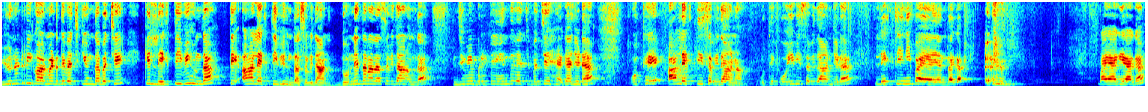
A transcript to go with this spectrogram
ਯੂਨਿਟਰੀ ਗਵਰਨਮੈਂਟ ਦੇ ਵਿੱਚ ਕੀ ਹੁੰਦਾ ਬੱਚੇ? ਕਿ ਲਿਖਤੀ ਵੀ ਹੁੰਦਾ ਤੇ ਅਲਿਖਤੀ ਵੀ ਹੁੰਦਾ ਸੰਵਿਧਾਨ। ਦੋਨੇ ਤਰ੍ਹਾਂ ਦਾ ਸੰਵਿਧਾਨ ਹੁੰਦਾ। ਜਿਵੇਂ ਬ੍ਰਿਟੇਨ ਦੇ ਵਿੱਚ ਬੱਚੇ ਹੈਗਾ ਜਿਹੜਾ, ਉੱਥੇ ਅਲਿਖਤੀ ਸੰਵਿਧਾਨ ਆ। ਉੱਥੇ ਕੋਈ ਵੀ ਸੰਵਿਧਾਨ ਜਿਹੜਾ ਲਿਖਤੀ ਨਹੀਂ ਪਾਇਆ ਜਾਂਦਾਗਾ। ਪਾਇਆ ਗਿਆਗਾ।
